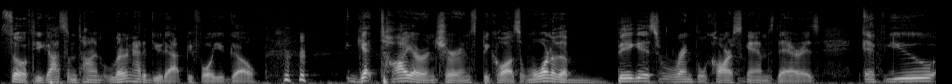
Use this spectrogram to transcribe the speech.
so if you got some time, learn how to do that before you go. Get tire insurance because one of the biggest rental car scams there is if you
